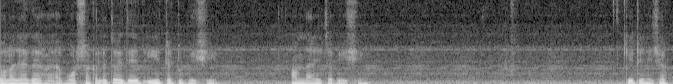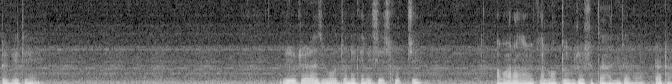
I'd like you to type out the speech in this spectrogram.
জলা জায়গায় হয়, আর বর্ষাকালে তো এদের ইয়েটা একটু বেশি, আমদানিটা বেশি। কেটে নি শাকটা, কেটে ভিডিওটা আজকের মতন এখানেই শেষ করছি। আবার আগামীকাল নতুন ভিডিওর সাথে হাজির হব। টাটা।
